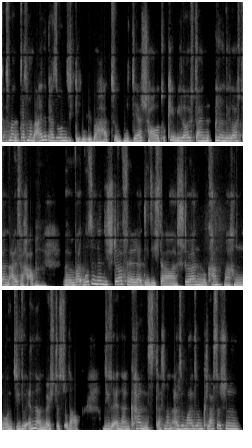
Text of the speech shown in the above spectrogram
dass man, dass man eine Person sich gegenüber hat und mit der schaut, okay, wie läuft dein, wie läuft dein Alltag ab? Mhm. Äh, wo sind denn die Störfelder, die dich da stören und krank machen und die du ändern möchtest oder auch die du ändern kannst? Dass man also mhm. mal so einen klassischen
